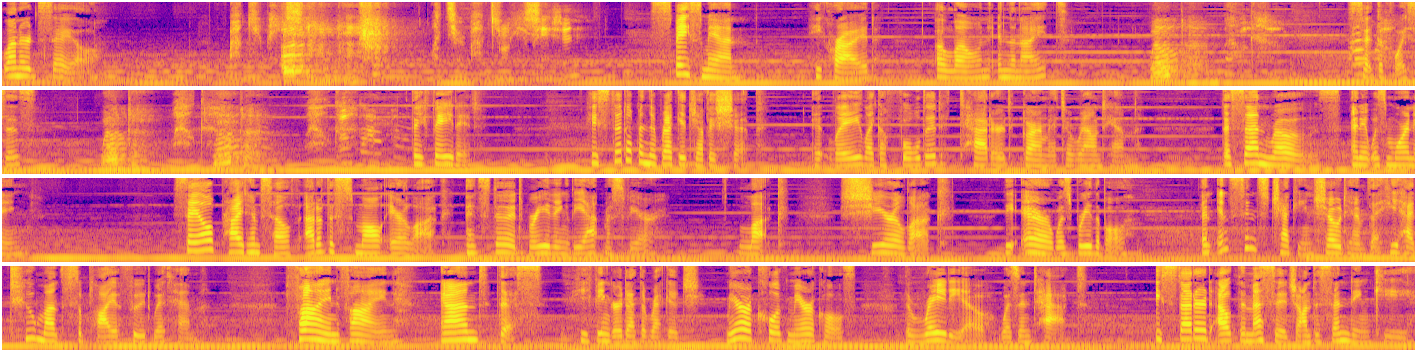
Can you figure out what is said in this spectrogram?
Leonard Sale. Occupation. Occupation? What's your occupation? Spaceman, he cried, alone in the night. Welcome. Welcome, said the voices. Welcome. Welcome. Welcome. Welcome. They faded. He stood up in the wreckage of his ship. It lay like a folded, tattered garment around him. The sun rose, and it was morning. Sale pried himself out of the small airlock and stood breathing the atmosphere. Luck, sheer luck. The air was breathable. An instant's checking showed him that he had two months' supply of food with him. Fine, fine. And this. He fingered at the wreckage. Miracle of miracles. The radio was intact. He stuttered out the message on the sending key.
